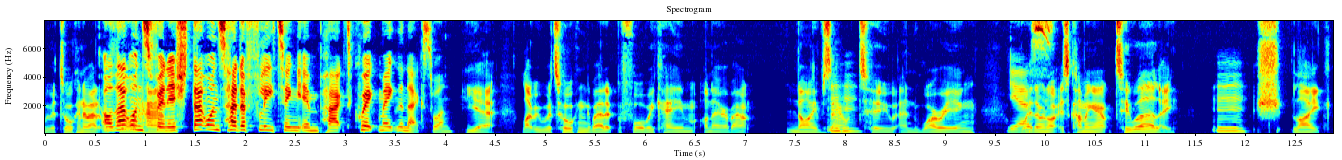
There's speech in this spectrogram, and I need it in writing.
We were talking about it Oh, that one's finished. That one's had a fleeting impact. Quick, make the next one. Yeah, like we were talking about it before we came on air about Knives Out 2 and worrying Mm-hmm. Yes. Mm. whether or not it's coming out too early. Sh- like,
